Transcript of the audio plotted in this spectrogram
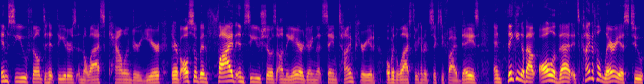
MCU film to hit theaters in the last calendar year. There have also been five MCU shows on the air during that same time period over the last 365 days. And thinking about all of that, it's kind of hilarious to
